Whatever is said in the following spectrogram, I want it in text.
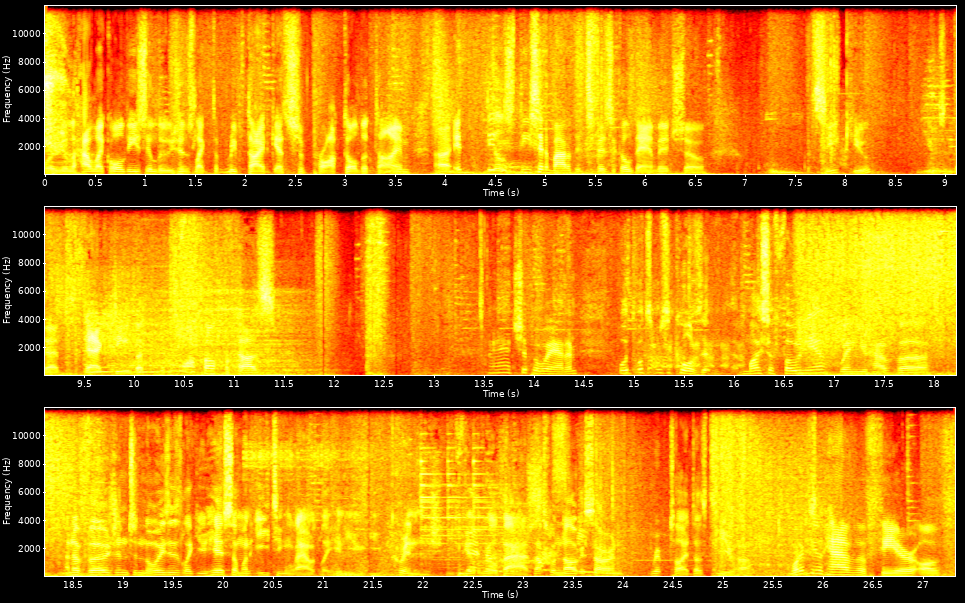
Where you'll have like all these illusions, like the Riptide gets procced all the time. Uh, it deals decent amount of its physical damage, so let's see, Q using that tag team, but let's walk off because Eh, chip away at him. What, what's, what's it called? Is it misophonia? When you have uh, an aversion to noises, like you hear someone eating loudly and you, you cringe, you feel real bad. That's what Naga Siren Riptide does to you, huh? What if you have a fear of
